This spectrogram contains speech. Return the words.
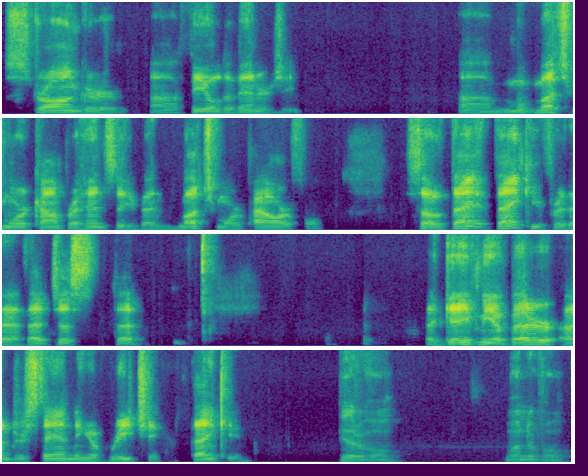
stronger uh, field of energy um, much more comprehensive and much more powerful. So th- thank you for that. That just that that gave me a better understanding of reaching. Thank you. Beautiful. Wonderful.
